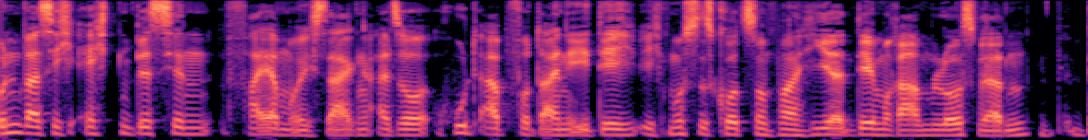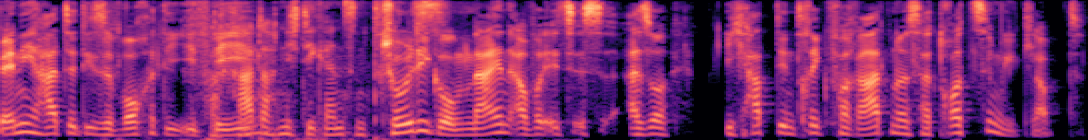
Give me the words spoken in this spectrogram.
und was ich echt ein bisschen feier, muss ich sagen, also Hut ab vor deine Idee. Ich muss es kurz nochmal hier in dem Rahmen loswerden. Benny hatte diese Woche die Idee. Verrat doch nicht die ganzen Tricks. Entschuldigung, nein, aber es ist, also ich habe den Trick verraten und es hat trotzdem geklappt.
